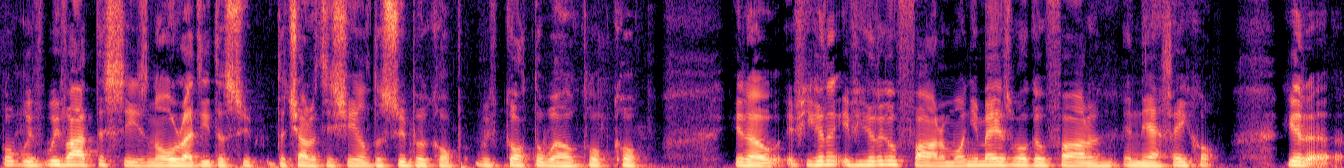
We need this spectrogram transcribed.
But we've we've had this season already the super, the Charity Shield, the Super Cup. We've got the World Club Cup. You know, if you're gonna if you're gonna go far in one, you may as well go far in, in the FA Cup. You know.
